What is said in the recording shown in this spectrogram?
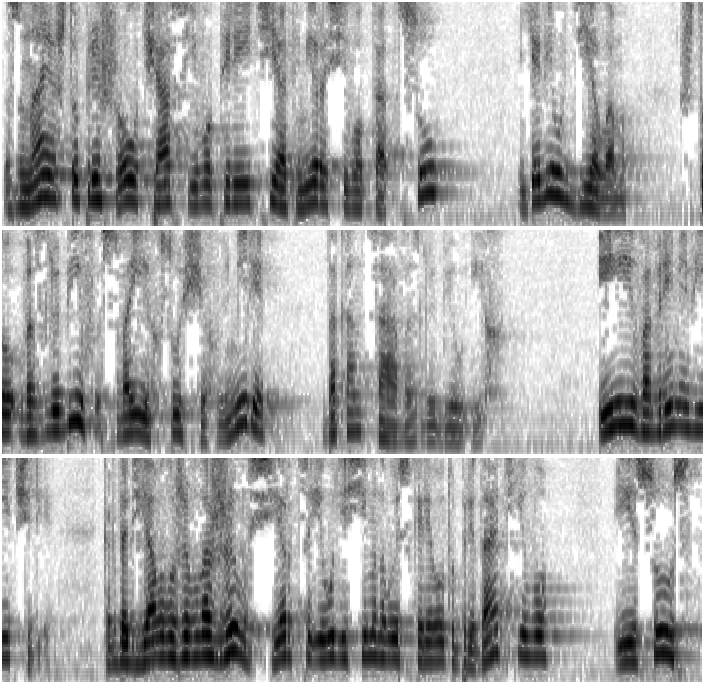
зная, что пришел час Его перейти от мира сего к Отцу, явил делом, что, возлюбив своих сущих в мире, до конца возлюбил их. И во время вечери, когда дьявол уже вложил в сердце Иуде Симонову Искариоту предать его, Иисус,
